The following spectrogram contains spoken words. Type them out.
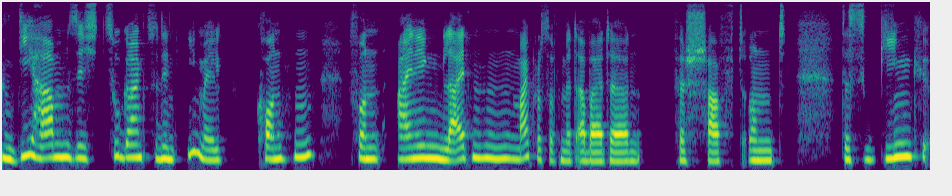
Die haben sich Zugang zu den E-Mail-Konten von einigen leitenden Microsoft-Mitarbeitern verschafft. Und das ging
